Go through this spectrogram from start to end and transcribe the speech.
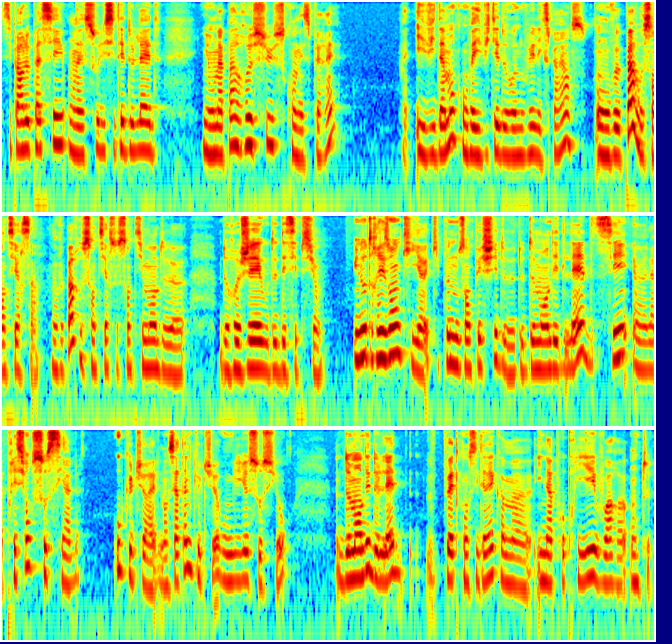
Si par le passé on a sollicité de l'aide et on n'a pas reçu ce qu'on espérait, bah, évidemment qu'on va éviter de renouveler l'expérience. On ne veut pas ressentir ça. On ne veut pas ressentir ce sentiment de, de rejet ou de déception. Une autre raison qui, euh, peut nous empêcher de, de demander de l'aide, c'est euh, la pression sociale ou culturelle. Dans certaines cultures ou milieux sociaux, demander de l'aide peut être considéré comme euh, inapproprié, voire euh, honteux.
